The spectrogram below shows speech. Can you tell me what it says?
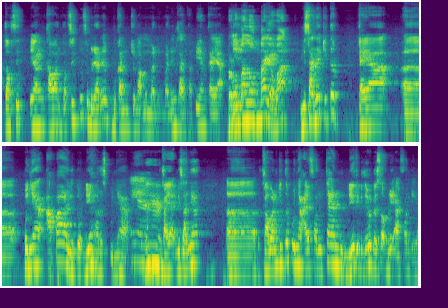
toxic yang kawan toxic tuh sebenarnya bukan cuma membanding-bandingkan tapi yang kayak berlomba-lomba ya Wak? Misalnya kita kayak eh, punya apa gitu dia harus punya. Iya. Hmm. kayak misalnya eh, kawan kita punya iPhone 10 dia tiba-tiba besok beli iPhone 11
